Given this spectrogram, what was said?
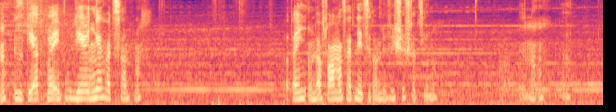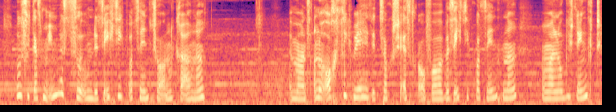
Ne? Also die Erdbeere, wo die Ringe halt sind, ne? Da dahin. Und auf der anderen Seite nicht sie dann die Fischestation. Ne? Genau. Ja. Lustig, dass man immer so um die 60% Schaden kriegt, ne? Wenn man es auch nur 80 wäre, hätte ich gesagt, scheiß drauf, aber bei 60%, ne? Wenn man logisch denkt,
